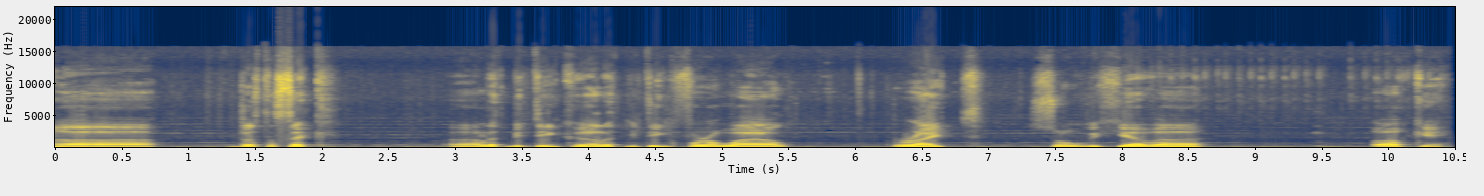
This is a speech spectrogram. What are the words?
Uh, just a sec. Uh, let me think. Uh, let me think for a while. Right. So we have. Uh, okay.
